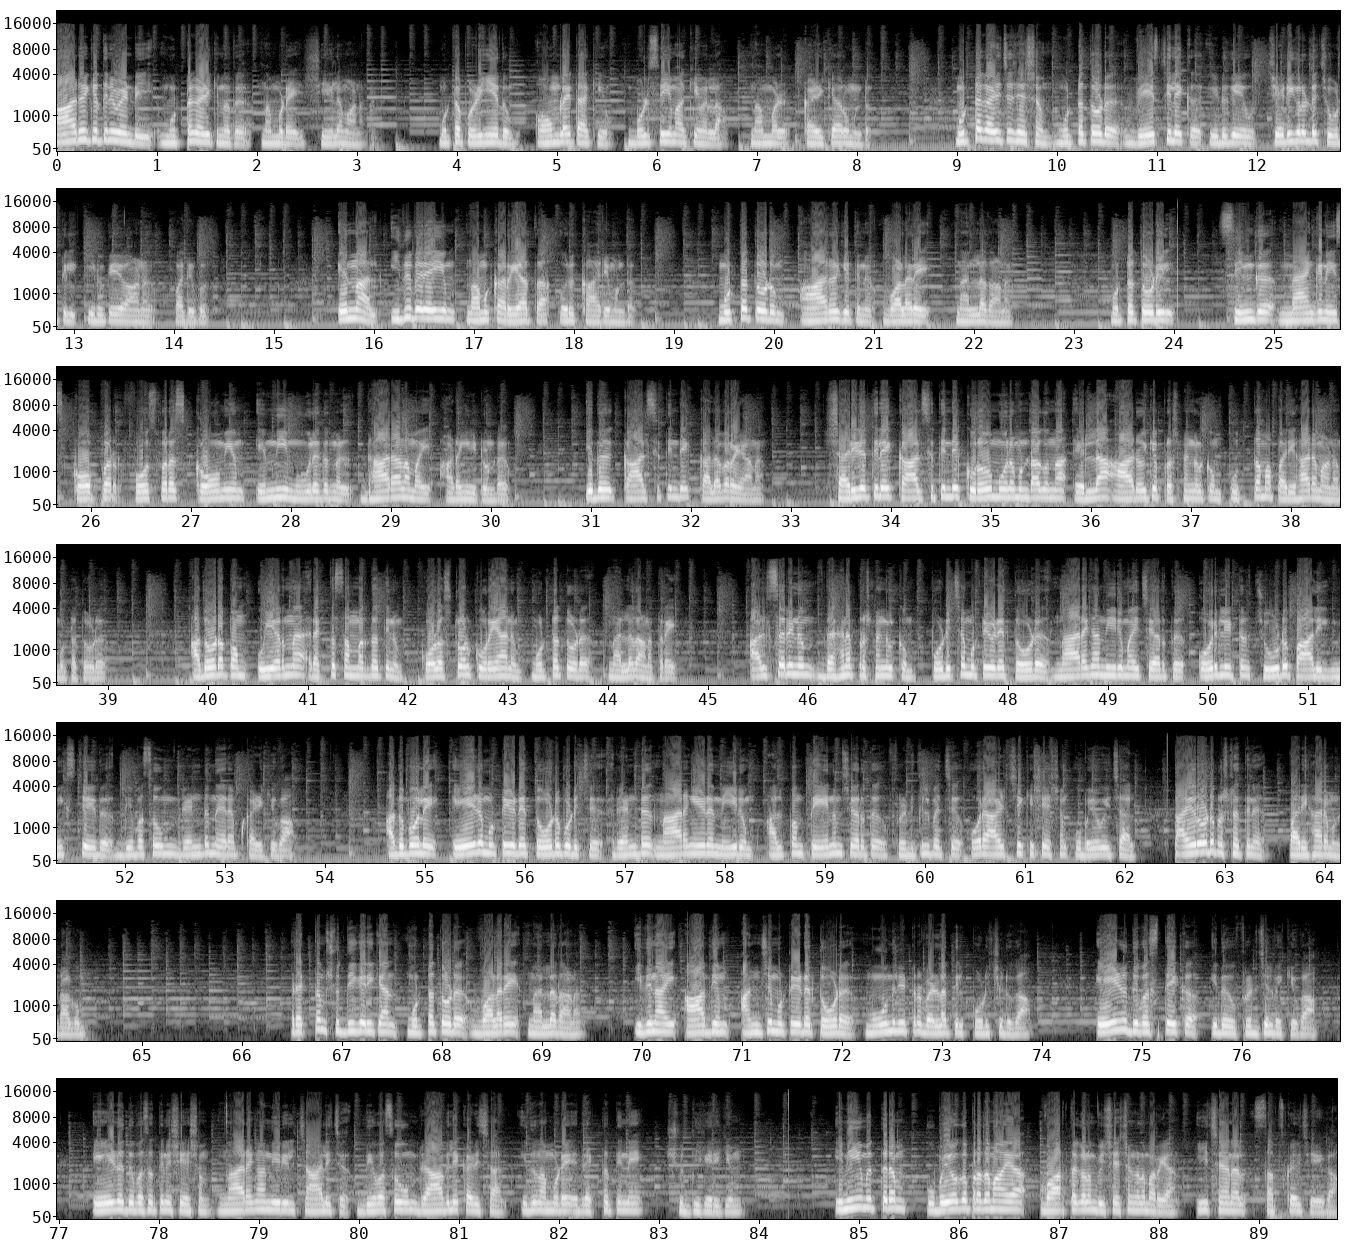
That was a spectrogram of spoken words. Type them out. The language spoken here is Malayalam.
ആരോഗ്യത്തിനു വേണ്ടി മുട്ട കഴിക്കുന്നത് നമ്മുടെ ശീലമാണ്. മുട്ട പുഴുങ്ങിയതും ഓംലേറ്റ് ആക്കിയും ബുൾസയുമാക്കിയുമെല്ലാം നമ്മൾ കഴിക്കാറുമുണ്ട്. മുട്ട കഴിച്ച ശേഷം മുട്ടത്തോട് വേസ്റ്റിലേക്ക് ഇടുകയോ ചെടികളുടെ ചൂട്ടിൽ ഇടുകയോ ആണ് പതിവ്. എന്നാൽ ഇതുവരെയും നമുക്കറിയാത്ത ഒരു കാര്യമുണ്ട്. മുട്ടത്തോടും ആരോഗ്യത്തിന് വളരെ നല്ലതാണ്. മുട്ടത്തോടിൽ zinc manganese copper phosphorus chromium എന്നീ മൂലകങ്ങൾ ധാരാളമായി അടങ്ങിയിട്ടുണ്ട്. ഇത് കാൽസ്യത്തിന്റെ കലവറയാണ്. ശരീരത്തിലെ കാൽസ്യത്തിന്റെ കുറവ് മൂലമുണ്ടാകുന്ന എല്ലാ ആരോഗ്യ പ്രശ്നങ്ങൾക്കും ഉത്തമ പരിഹാരമാണ് മുട്ടത്തോട്. അതോടൊപ്പം ഉയർന്ന രക്തസമ്മർദ്ദത്തിനും കൊളസ്ട്രോൾ കുറയാനും മുട്ടത്തോട് നല്ലതാണത്രേ. അൾസറിനും ദഹന പ്രശ്നങ്ങൾക്കും പൊടിച്ച മുട്ടയുടെ തോട് നാരങ്ങാ നീരുമായി ചേർത്ത് ഒരു ലിറ്റർ ചൂട് പാലിൽ മിക്സ് ചെയ്ത് ദിവസവും രണ്ടു നേരം കഴിക്കുക. അതുപോലെ ഏഴ് മുട്ടയുടെ തോട് പൊടിച്ച് രണ്ട് നാരങ്ങയുടെ നീരും അല്പം തേനും ചേർത്ത് ഫ്രിഡ്ജിൽ വെച്ച് ഒരാഴ്ചയ്ക്ക് ശേഷം ഉപയോഗിച്ചാൽ തൈറോയ്ഡ് പ്രശ്നത്തിന് പരിഹാരമുണ്ടാകും. രക്തം ശുദ്ധീകരിക്കാൻ മുട്ടത്തോട് വളരെ നല്ലതാണ്. ഇതിനായി ആദ്യം അഞ്ച് മുട്ടയുടെ തോട് മൂന്ന് ലിറ്റർ വെള്ളത്തിൽ പൊടിച്ചിടുക. ഏഴ് ദിവസത്തേക്ക് ഇത് ഫ്രിഡ്ജിൽ വെക്കുക. ഏഴ് ദിവസത്തിന് ശേഷം നാരങ്ങാനീരിൽ ചാലിച്ച് ദിവസവും രാവിലെ കഴിച്ചാൽ ഇത് നമ്മുടെ രക്തത്തിനെ ശുദ്ധീകരിക്കും. ഇനിയും ഇത്തരം ഉപയോഗപ്രദമായ വാർത്തകളും വിശേഷങ്ങളും അറിയാൻ ഈ ചാനൽ സബ്സ്ക്രൈബ് ചെയ്യുക.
